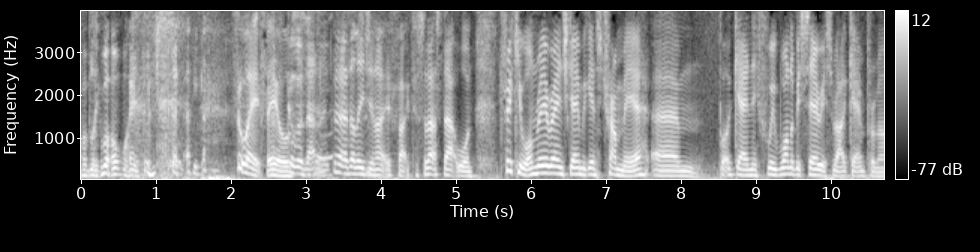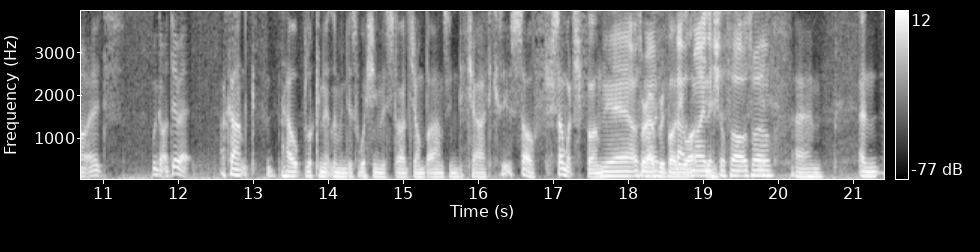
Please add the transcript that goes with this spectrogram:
probably won't win. It's the way it feels. Covered that then. Yeah, the Leeds United factor. So that's that one. Tricky one, rearranged game against Tranmere. Um, but again, if we want to be serious about getting promoted, we got to do it. I can't help looking at them and just wishing they still had John Barnes in charge because it was so so much fun Yeah, that was for my, everybody that was my watching. initial thought as well. Um, and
